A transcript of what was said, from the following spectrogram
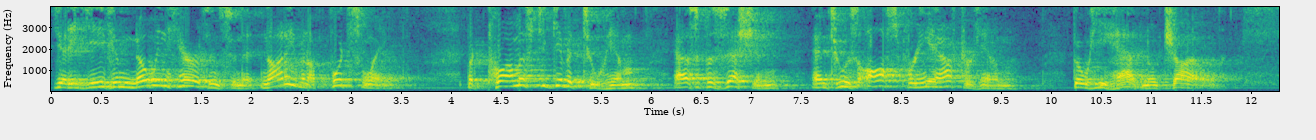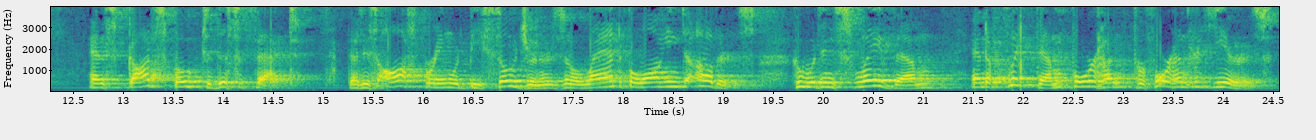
Yet he gave him no inheritance in it, not even a foot's length, but promised to give it to him as a possession and to his offspring after him, though he had no child. And God spoke to this effect that his offspring would be sojourners in a land belonging to others, who would enslave them and afflict them for 400 years.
